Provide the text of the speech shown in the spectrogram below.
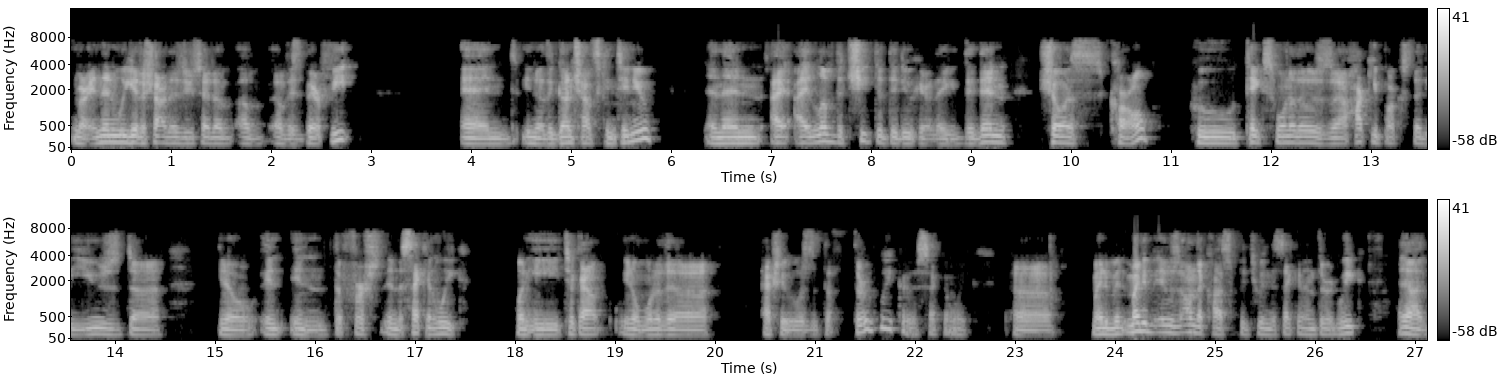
right, and then we get a shot, as you said, of, of, of his bare feet, and you know the gunshots continue, and then I, I love the cheat that they do here. They they then show us Carl, who takes one of those uh, hockey pucks that he used, uh, you know, in in the first in the second week when he took out, you know, one of the actually was it the third week or the second week? Uh, might have been might have it was on the cusp between the second and third week. Uh,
